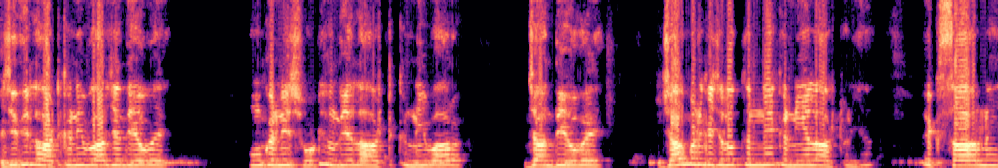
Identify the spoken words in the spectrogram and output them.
ਇਹ ਜਿਹਦੀ ਲਾਸਟ ਕੰਨੀ ਬਾਹਰ ਜਾਂਦੀ ਹੋਵੇ, ਉਹ ਕੰਨੀ ਛੋਟੀ ਹੁੰਦੀ ਹੈ, ਲਾਸਟ ਕੰਨੀ ਬਾਹਰ ਜਾਂਦੀ ਹੋਵੇ। ਜਾਂ ਮੰਨ ਕੇ ਚਲੋ ਤਿੰਨੇ ਕੰਨੀਆਂ ਲਾਸਟ ਵਾਲੀਆਂ, ਇੱਕ ਸਾਰ ਨੇ,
